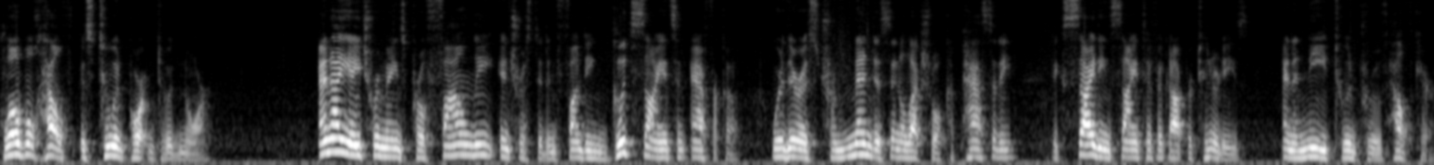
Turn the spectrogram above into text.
global health is too important to ignore. NIH remains profoundly interested in funding good science in Africa, where there is tremendous intellectual capacity, exciting scientific opportunities, and a need to improve healthcare.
